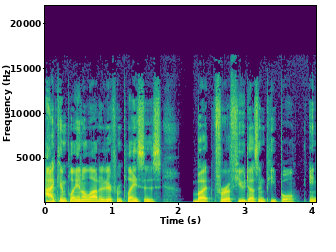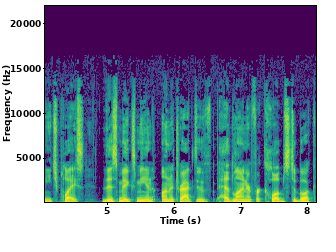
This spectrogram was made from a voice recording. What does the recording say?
I can play in a lot of different places, but for a few dozen people in each place. This makes me an unattractive headliner for clubs to book,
